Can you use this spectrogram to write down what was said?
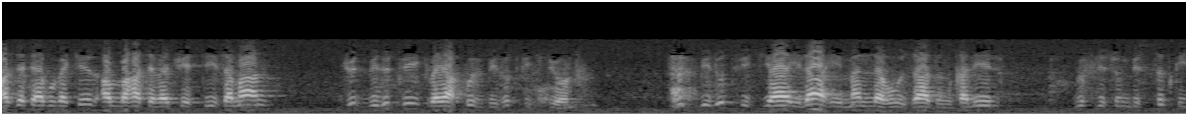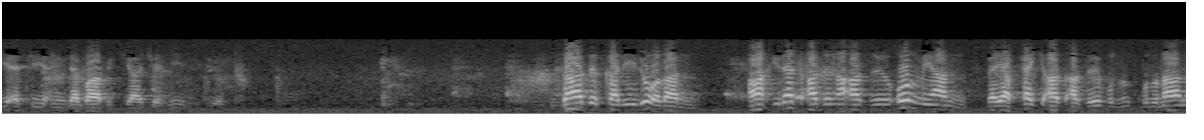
Hazreti Ebu Bekir Allah'a teveccüh ettiği zaman cüd bi lütfik veya hır bi lütfik diyordu. Cüd bi lütfik ya ilahi men lehu zadun kalil müflisun bis sıdkı yeti inde babik ya celil diyordu. Zadı kalili olan ahiret adına azı olmayan veya pek az azı bulunan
